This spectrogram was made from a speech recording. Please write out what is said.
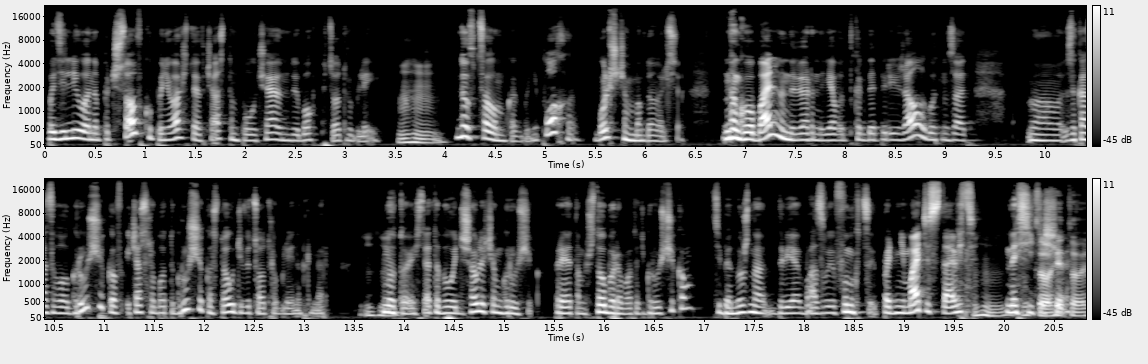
поделила на почасовку, поняла, что я в час там получаю, ну дай бог, 500 рублей. Угу. Ну, в целом, как бы неплохо, больше, чем в Макдональдсе. Но глобально, наверное, я вот когда переезжала год назад, э, заказывала грузчиков, и час работы грузчика стоил 900 рублей, например. Угу. Ну, то есть это было дешевле, чем грузчик. При этом, чтобы работать грузчиком, тебе нужно две базовые функции: поднимать и ставить, угу. носить и то, еще. И то.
